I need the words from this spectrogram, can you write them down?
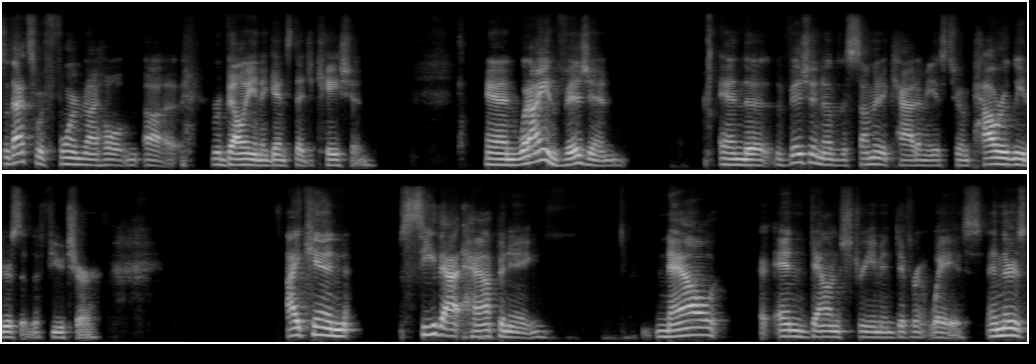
so that's what formed my whole uh, rebellion against education and what i envision and the, the vision of the summit academy is to empower leaders of the future i can see that happening now and downstream in different ways. And there's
